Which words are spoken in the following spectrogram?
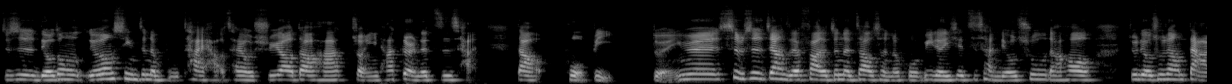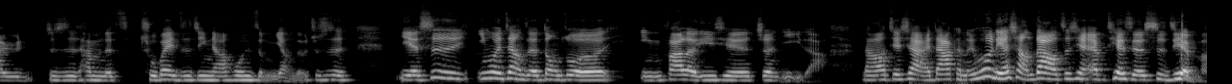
就是流动流动性真的不太好，才有需要到他转移他个人的资产到火币。对，因为是不是这样子的发的，真的造成了货币的一些资产流出，然后就流出量大于就是他们的储备资金啊，或是怎么样的，就是也是因为这样子的动作而引发了一些争议啦。然后接下来大家可能会联想到之前 FTS 的事件嘛，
